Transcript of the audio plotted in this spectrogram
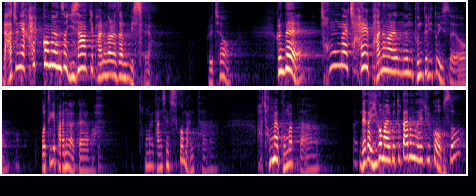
나중에 할 거면서 이상하게 반응하는 사람들이 있어요. 그렇죠? 그런데 정말 잘 반응하는 분들이 또 있어요. 어떻게 반응할까요? 아, 정말 당신 수고 많다. 아, 정말 고맙다. 내가 이거 말고 또 다른 거 해줄 거 없어?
